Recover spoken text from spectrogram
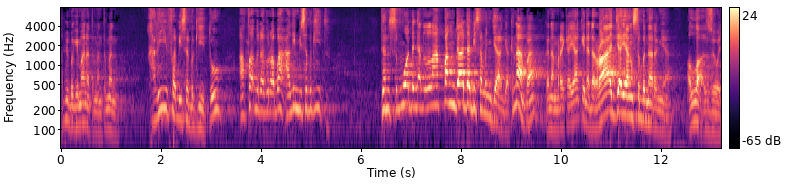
Tapi bagaimana teman-teman? Khalifah bisa begitu, Atta bin Abi Rabah alim bisa begitu. Dan semua dengan lapang dada bisa menjaga. Kenapa? Karena mereka yakin ada raja yang sebenarnya. Allah Azza wa.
